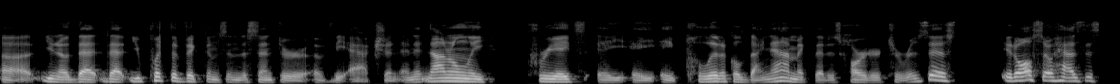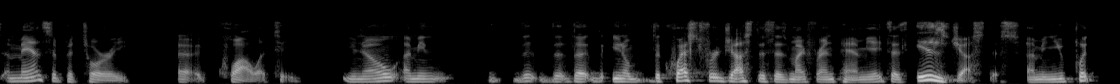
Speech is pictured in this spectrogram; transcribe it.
uh, you know that that you put the victims in the center of the action, and it not only creates a, a, a political dynamic that is harder to resist, it also has this emancipatory uh, quality. You know, I mean, the, the the you know the quest for justice, as my friend Pam Yates says, is justice. I mean, you put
